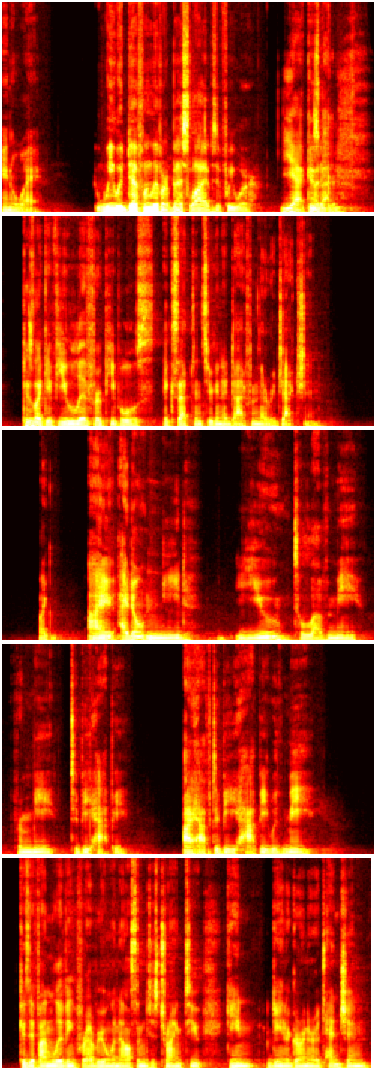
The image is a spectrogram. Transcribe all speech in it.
in a way. We would definitely live our best lives if we were. Yeah, because because like if you live for people's acceptance, you're gonna die from their rejection. Like I I don't need you to love me for me to be happy. I have to be happy with me. Because if I'm living for everyone else and just trying to gain gain or garner attention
